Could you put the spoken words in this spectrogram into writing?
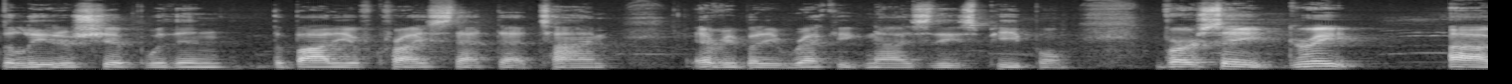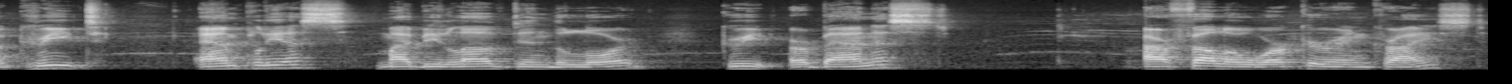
The leadership within the body of Christ at that time, everybody recognized these people. Verse 8 Great, uh, Greet Amplias, my beloved in the Lord. Greet Urbanus, our fellow worker in Christ.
